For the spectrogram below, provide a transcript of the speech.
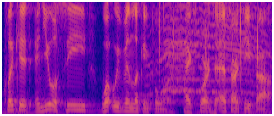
click it, and you will see what we've been looking for. Export to SRT file.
